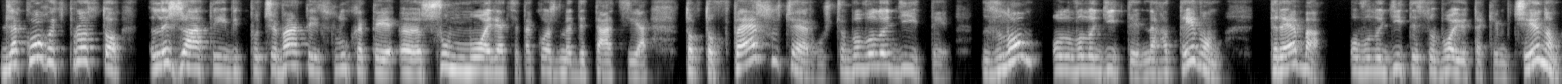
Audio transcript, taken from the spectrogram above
Для когось просто лежати і відпочивати і слухати е, шум моря це також медитація. Тобто, в першу чергу, щоб оволодіти злом, оволодіти негативом, треба оволодіти собою таким чином,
